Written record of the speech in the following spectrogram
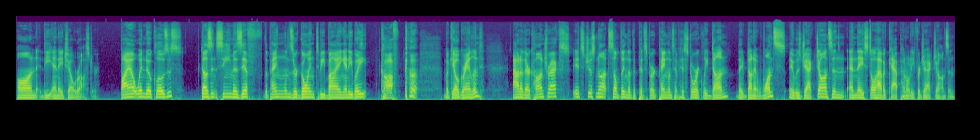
on the NHL roster. Buyout window closes. Doesn't seem as if the Penguins are going to be buying anybody. Cough. Mikael Granlund out of their contracts. It's just not something that the Pittsburgh Penguins have historically done. They've done it once. It was Jack Johnson, and they still have a cap penalty for Jack Johnson.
